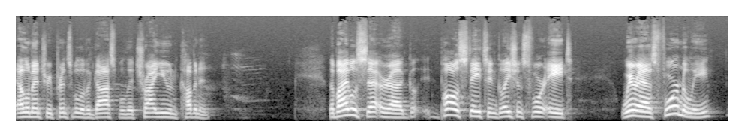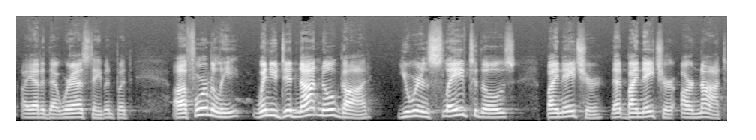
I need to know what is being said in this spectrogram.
elementary principle of the gospel, the triune covenant. The Bible or, uh, Paul states in Galatians 4 8, whereas formerly, I added that whereas statement, but uh, formerly, when you did not know God, you were enslaved to those by nature that by nature are not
